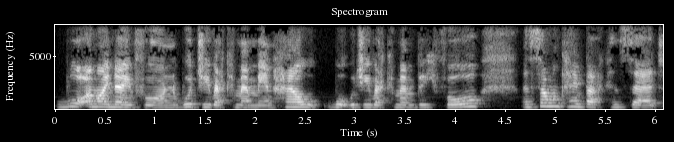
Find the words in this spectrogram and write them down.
what am I known for and would you recommend me and how what would you recommend me for? And someone came back and said,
